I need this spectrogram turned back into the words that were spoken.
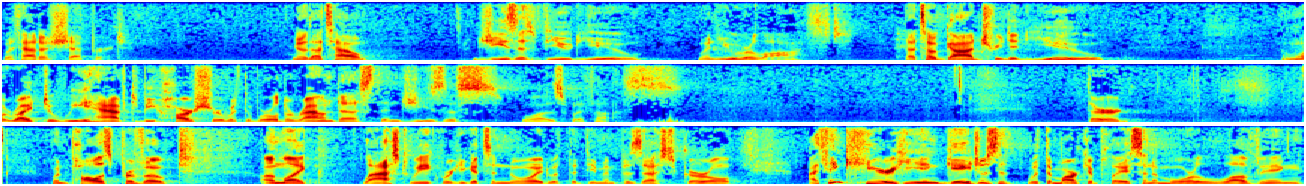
without a shepherd. You know, that's how Jesus viewed you when you were lost. That's how God treated you. And what right do we have to be harsher with the world around us than Jesus was with us? Third, when Paul is provoked, unlike last week where he gets annoyed with the demon possessed girl, I think here he engages with the marketplace in a more loving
